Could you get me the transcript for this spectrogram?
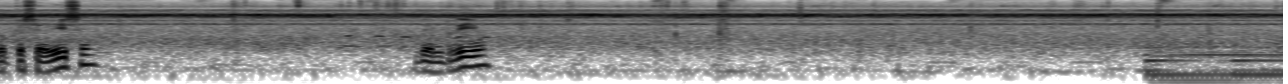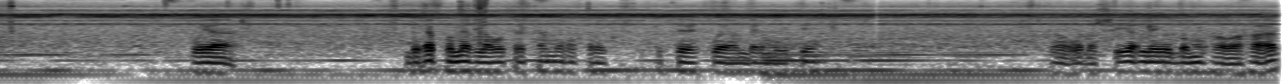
lo que se dice del río voy a voy a poner la otra cámara para que ustedes puedan ver muy bien ahora sí amigos vamos a bajar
